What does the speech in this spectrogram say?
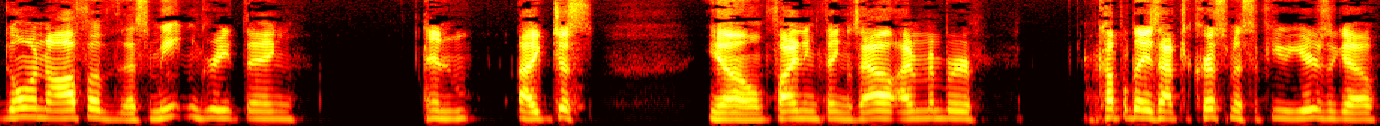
going off of this meet and greet thing, and I just, you know, finding things out. I remember a couple days after Christmas a few years ago,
